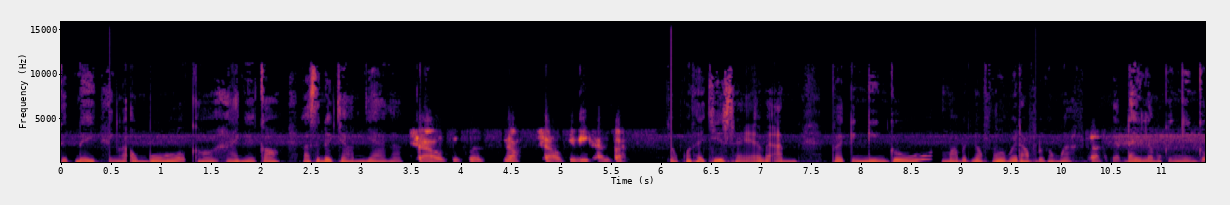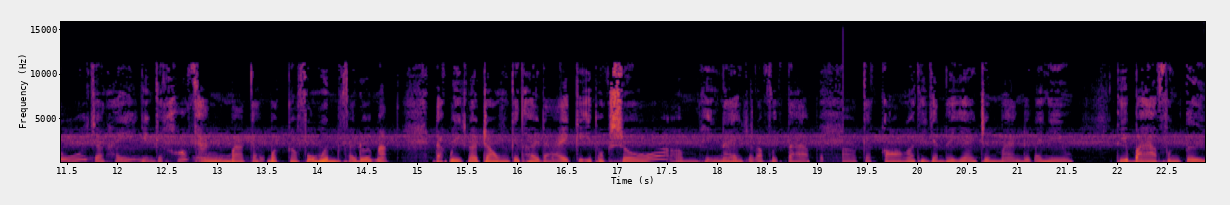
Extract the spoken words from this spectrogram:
Sydney, hiện là ông bố có hai người con. À, xin được chào anh Giang ạ. chào chị Phương Ngọc chào quý vị khán giả Ngọc có thể chia sẻ với anh về cái nghiên cứu mà Bích Ngọc vừa mới đọc được không ạ? Dạ. Đây là một cái nghiên cứu cho thấy những cái khó khăn mà các bậc phụ huynh phải đối mặt, đặc biệt là trong cái thời đại kỹ thuật số hiện nay rất là phức tạp. À, các con thì dành thời gian trên mạng rất là nhiều. Thì 3 phần tư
